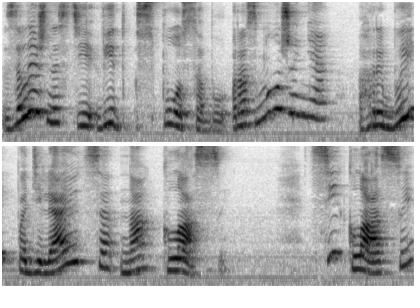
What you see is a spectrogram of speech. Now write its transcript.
В залежності від способу розмноження гриби поділяються на класи. Ці класи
